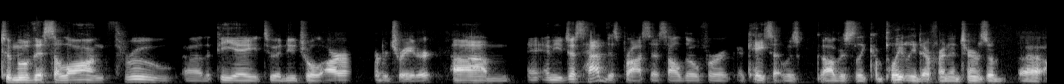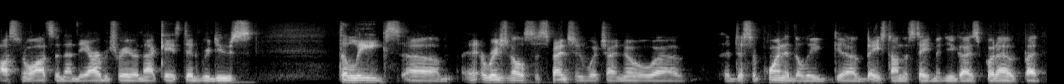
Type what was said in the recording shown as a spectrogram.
to move this along through the PA to a neutral arbitrator. Um, and, and, you just had this process, although for a case that was obviously completely different in terms of uh, Austin Watson, and the arbitrator in that case did reduce the league's um, original suspension, which I know uh, disappointed the league uh, based on the statement you guys put out. But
